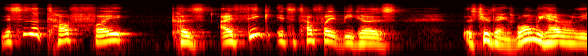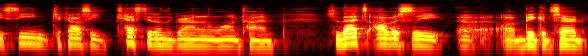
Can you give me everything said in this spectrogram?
this is a tough fight because I think it's a tough fight because there's two things. One, we haven't really seen Chikadze tested on the ground in a long time. So that's obviously uh, a big concern.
